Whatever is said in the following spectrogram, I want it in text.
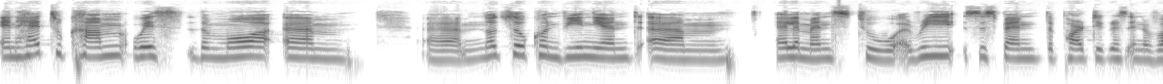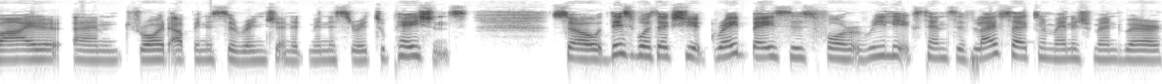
and had to come with the more um, um, not so convenient um, elements to resuspend the particles in a vial and draw it up in a syringe and administer it to patients. So this was actually a great basis for really extensive life cycle management where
